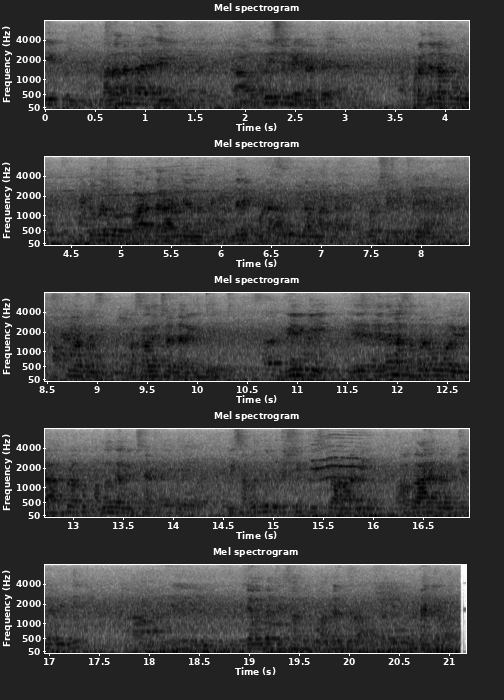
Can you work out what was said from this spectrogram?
ఈ ప్రధానంగా ఈ ఉద్దేశం ఏంటంటే ప్రజలకు పుట్టుకతో భారత రాజ్యాంగం అందరికీ కూడా హక్కుల మాట వివక్ష హక్కులను ప్రసాదించడం జరిగింది. వీరికి ఏ- ఏదైనా సందర్భంలో వీళ్ళ హక్కులకు భంగం కలిగించినట్లయితే ఈ సభ్యుల దృష్టికి తీసుకురావాలని అవగాహన కలిగించడం జరిగింది. ఆ, విజయవంతం చేసినందుకు అందరికీ కూడా ధన్యవాదాలు.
